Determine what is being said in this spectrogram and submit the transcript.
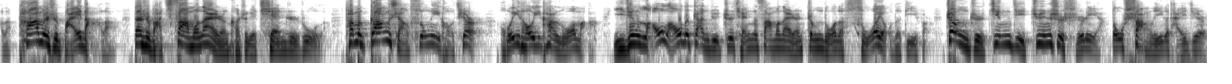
了，他们是白打了，但是把萨莫奈人可是给牵制住了。他们刚想松一口气儿，回头一看罗马。已经牢牢地占据之前跟萨莫奈人争夺的所有的地方，政治、经济、军事实力啊，都上了一个台阶儿，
